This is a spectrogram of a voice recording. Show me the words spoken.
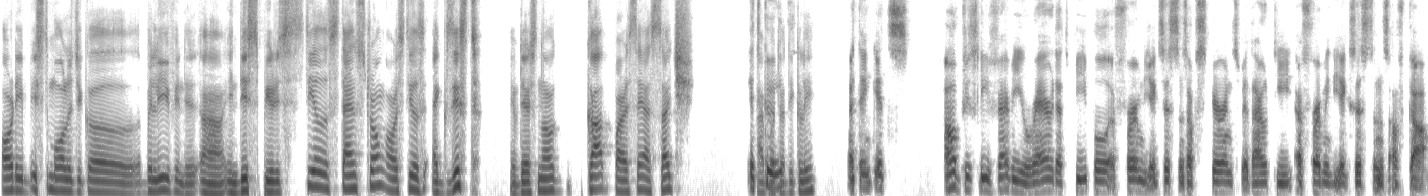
or the epistemological belief in the uh, in this spirit still stand strong or still exist if there's no God per se as such? It's hypothetically. Good. I think it's obviously very rare that people affirm the existence of spirits without the affirming the existence of God.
